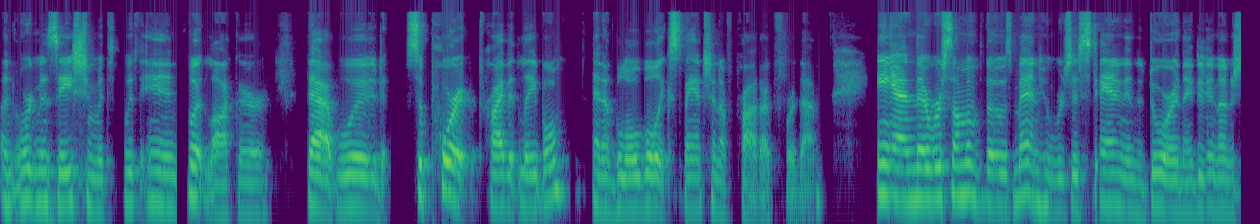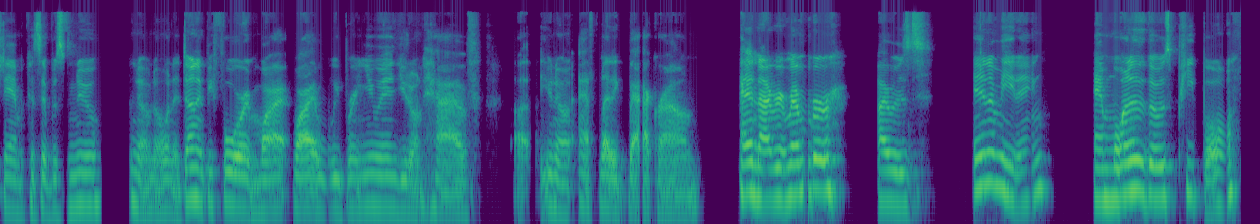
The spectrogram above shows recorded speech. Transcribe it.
an organization with, within Footlocker that would support private label and a global expansion of product for them. And there were some of those men who were just standing in the door and they didn't understand because it was new. You know, no one had done it before. And why, why we bring you in? You don't have, uh, you know, athletic background. And I remember I was in a meeting and one of those people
